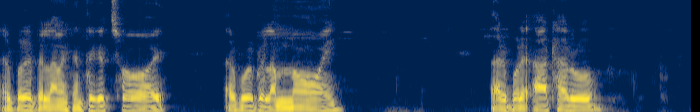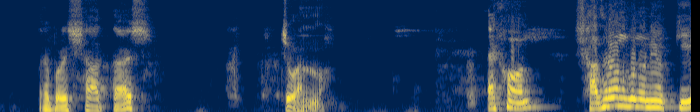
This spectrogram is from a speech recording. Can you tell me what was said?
তারপরে পেলাম এখান থেকে ছয়, তারপরে পেলাম নয়, তারপরে আঠারো তারপরে সাতাশ, চুয়ান্ন। এখন সাধারণ গুণনীয়ক কি?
